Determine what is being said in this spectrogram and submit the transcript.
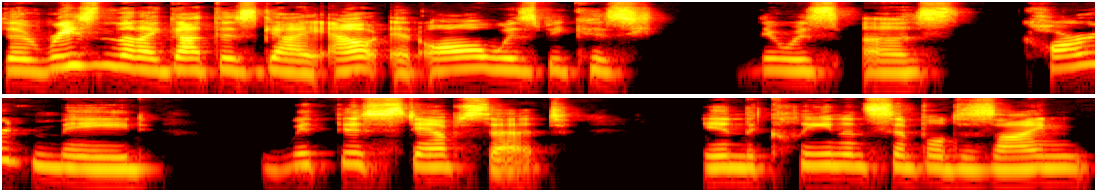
the reason that I got this guy out at all was because there was a card made with this stamp set in the clean and simple design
